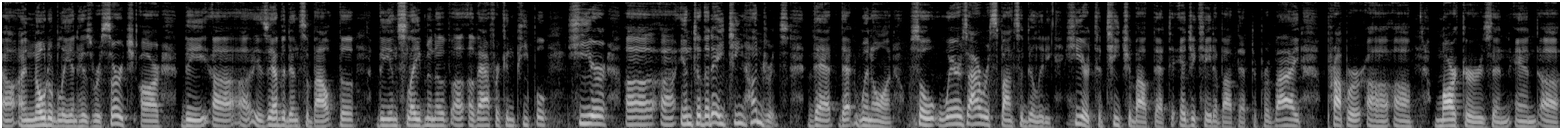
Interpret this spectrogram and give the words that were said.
uh, and notably in his research are the uh, uh, is evidence about the the enslavement of, uh, of African people here uh, uh, into the 1800s that, that went on. So, where's our responsibility here to teach about that, to educate about that, to provide proper uh, uh, markers and, and, uh,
